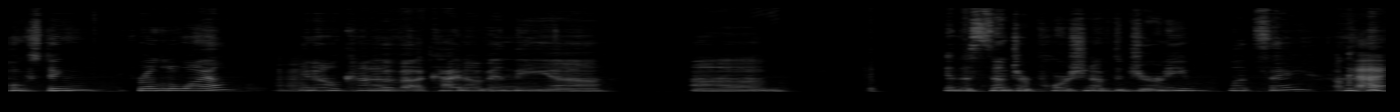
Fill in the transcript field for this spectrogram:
coasting for a little while. Mhm. You know, kind of uh, kind of in the uh, um, in the center portion of the journey, let's say. Okay.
